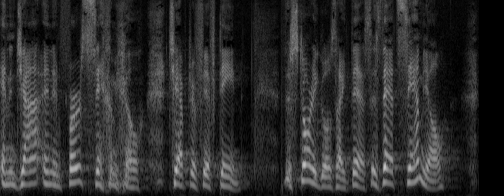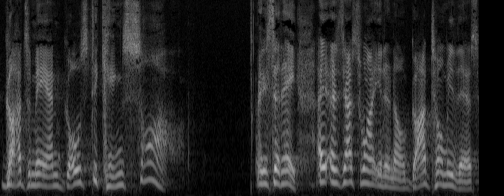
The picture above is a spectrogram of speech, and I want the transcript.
And in, John, and in 1 Samuel chapter 15, the story goes like this is that Samuel, God's man, goes to King Saul. And he said, Hey, I, I, just want you to know, God told me this.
